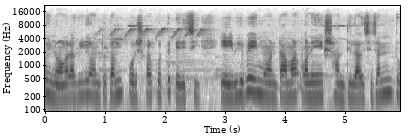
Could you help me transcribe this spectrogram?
ওই নোংরাগুলি অন্তত আমি পরিষ্কার করতে পেরেছি। এই ভেবে এই মনটা আমার অনেক শান্তি লাগছে, জানেন তো?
